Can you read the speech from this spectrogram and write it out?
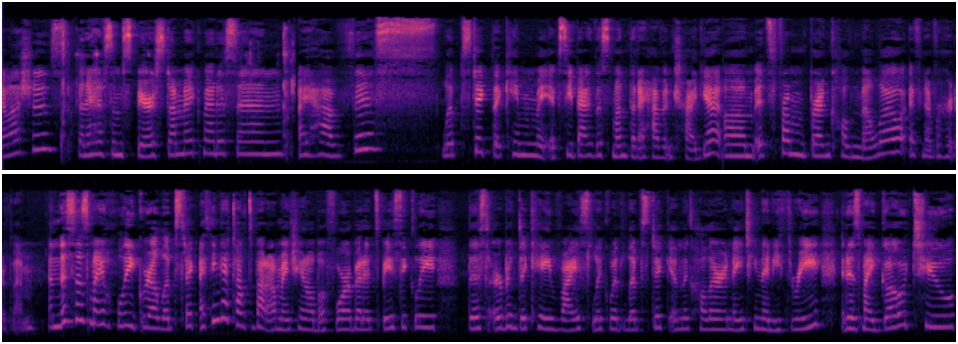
eyelashes. Then I have some spare stomach medicine. I have this lipstick that came in my Ipsy bag this month that I haven't tried yet. Um, it's from a brand called Mellow. I've never heard of them. And this is my Holy Grail lipstick. I think I talked about it on my channel before, but it's basically this Urban Decay Vice liquid lipstick in the color 1993. It is my go-to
